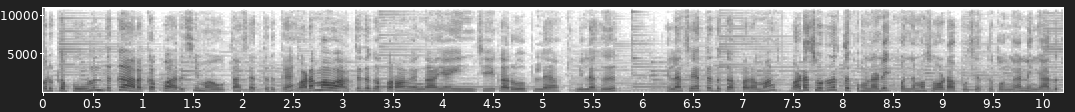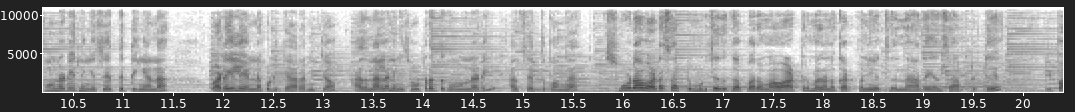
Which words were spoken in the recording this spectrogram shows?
ஒரு கப்பு உளுந்துக்கு அரை கப்பு அரிசி மாவு தான் சேர்த்துருக்கேன். வடை மாவு அரைச்சதுக்கப்புறம் வெங்காயம் இஞ்சி கருவேப்பிலை மிளகு எல்லாம் சேர்த்ததுக்கு அப்புறமா வடை சுடுறதுக்கு முன்னாடி கொஞ்சமாக சோடா பூ சேர்த்துக்கோங்க. நீங்கள் அதுக்கு முன்னாடி நீங்கள் சேர்த்துட்டிங்கன்னா வடையில் எண்ணெய் குடிக்க ஆரம்பிக்கும். அதனால நீங்கள் சுடுறதுக்கு முன்னாடி அது சேர்த்துக்கோங்க. சூடாக வடை சாப்பிட்டு முடிச்சதுக்கு அப்புறமா வாட்டர் மெலனும் கட் பண்ணி வச்சுருந்தேன். அதையும் சாப்பிட்டுட்டு இப்போ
